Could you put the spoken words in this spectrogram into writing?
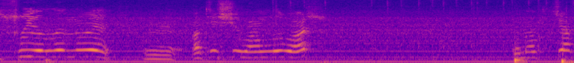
su yılanı e, ateş yılanlığı var. Onu atacağım.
